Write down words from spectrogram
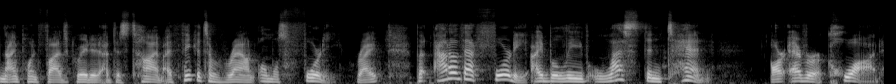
9.5s graded at this time. I think it's around almost 40, right? But out of that 40, I believe less than 10 are ever a quad.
